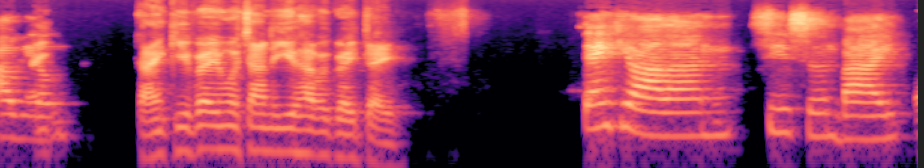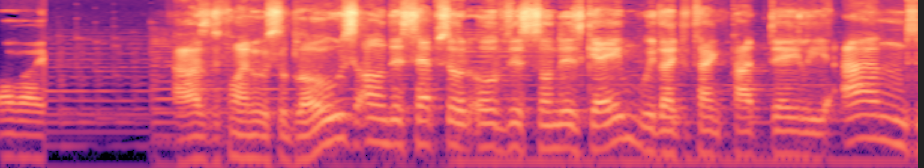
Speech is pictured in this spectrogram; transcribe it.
I will. Thank you very much, Anna. You have a great day. Thank you, Alan. See you soon. Bye. Bye bye. As the final whistle blows on this episode of this Sunday's game, we'd like to thank Pat Daly and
